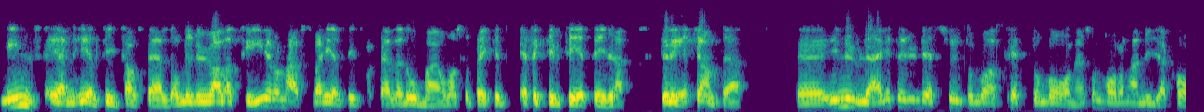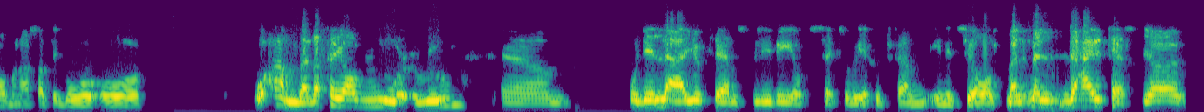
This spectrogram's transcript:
minst en heltidsanställd. Om det nu alla tre de här ska vara heltidsanställda domare, om man ska få effektivitet i det, det vet jag inte. Eh, I nuläget är det dessutom bara 13 banor som har de här nya kamerorna så att det går att, att använda sig av War Room. Ehm, och det lär ju främst bli V86 och V75 initialt. Men, men det här är test. Jag,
